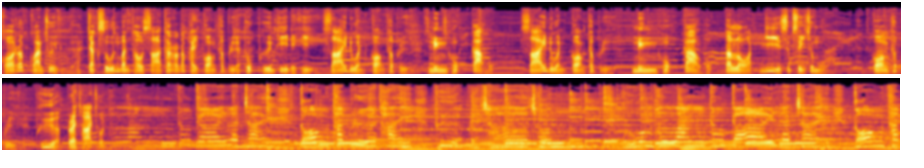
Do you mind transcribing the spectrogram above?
ขอรับความช่วยเหลือ จากศูนย์บรรเทาสาธารณภัยกองทัพเรือทุกพื้นที่ได้ที่ สายด่วนกองทัพเรือ 1696 สายด่วนกองทัพเรือ 1696 ตลอด 24 ชั่วโมง กองทัพเรือเพื่อประชาชน ทั้งกายและใจ กองทัพเรือไทย เพื่อประชาชน รวมพลังทั้งกายและใจ กองทัพ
